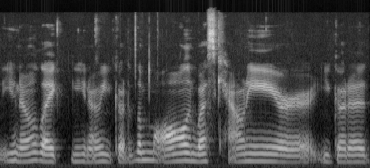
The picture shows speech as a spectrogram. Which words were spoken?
you know, like, you know, you go to the mall in West County or you go to,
